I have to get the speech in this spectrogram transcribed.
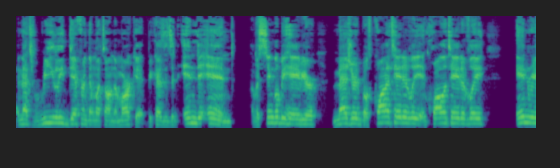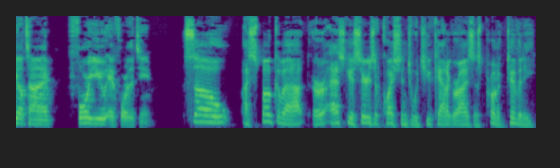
And that's really different than what's on the market because it's an end to end of a single behavior measured both quantitatively and qualitatively in real time for you and for the team. So I spoke about or asked you a series of questions which you categorize as productivity.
